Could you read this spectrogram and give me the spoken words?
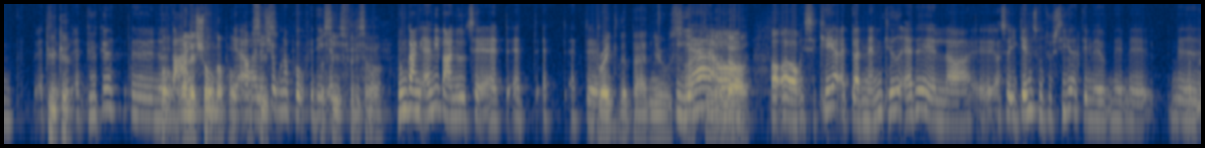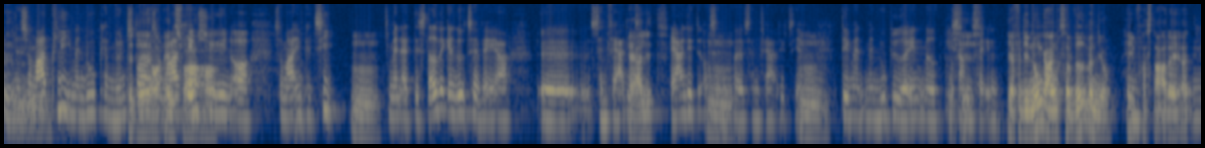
at bygge, at bygge øh, noget på, relationer på. Ja, og præcis. relationer på, fordi, præcis, at, fordi så... nogle gange er vi bare nødt til at, at, at at... Øh, Break the bad news. Ja, og, eller, og, og, og risikere at gøre den anden ked af det, eller... Øh, og så igen, som du siger, det med, med, med, med, med så meget pli, man nu kan mønstre, det det, og, og så meget hensyn, og, og så meget empati. Mm. Men at det stadigvæk er nødt til at være øh, sandfærdigt. Ærligt. Ærligt og sand, mm. øh, sandfærdigt, ja. Mm. Det, man, man nu byder ind med Præcis. i samtalen. Ja, fordi nogle gange, så ved man jo helt mm. fra start af, at mm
